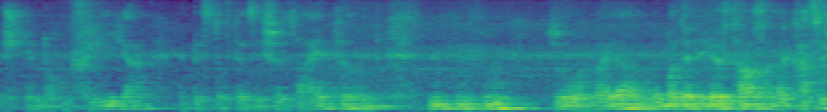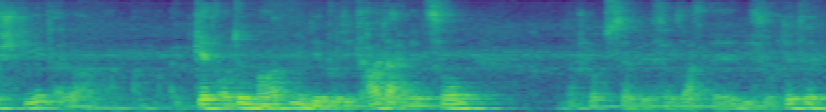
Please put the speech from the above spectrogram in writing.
ich nehme noch einen Pfleger, dann bist du auf der sicheren Seite. Und, hm, hm, hm. So, naja, wenn man dann eines Tages an der Kasse steht, also am, Geldautomaten, dem wird die Karte eingezogen, und da schluckst du ein bisschen und sagst, äh, wieso bitte,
